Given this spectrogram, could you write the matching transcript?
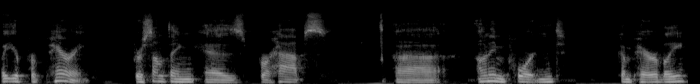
but you're preparing for something as perhaps uh, unimportant comparably.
